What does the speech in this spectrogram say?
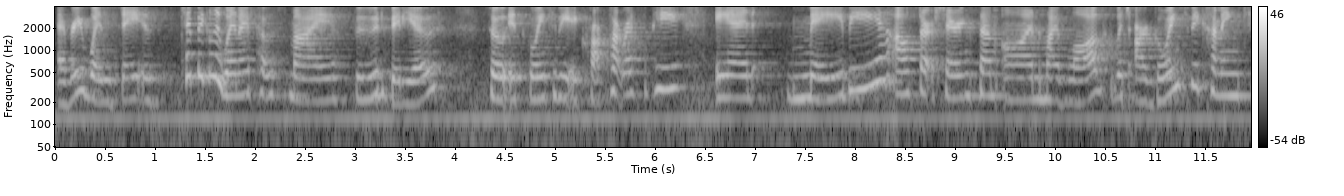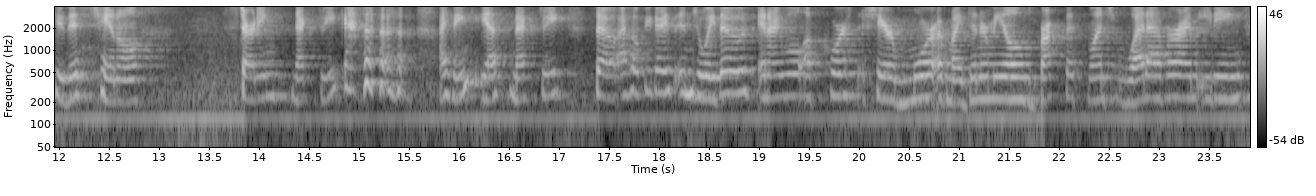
every Wednesday is typically when I post my food videos. So it's going to be a crockpot recipe and maybe I'll start sharing some on my vlogs, which are going to be coming to this channel starting next week, I think, yes, next week. So I hope you guys enjoy those and I will of course share more of my dinner meals, breakfast, lunch, whatever I'm eating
